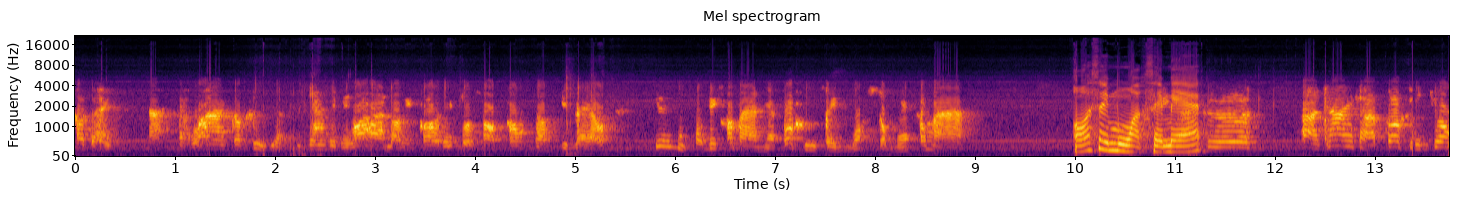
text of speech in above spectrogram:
เข้าใจนะแต่ ว่าก็คืออย่างที่แจ้งไปเลยว่าเราเองก็ได้ตรวจสอบกล้องวงจรปิดแล้ว ซึ่งบุคคลที่เข้ามาเนี่ยก็คือใส่หมวกสวมแมสเข้ามาอ๋อใส่หมวกใส่แมสคืออ่าใช่ครับก็คือช่วง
